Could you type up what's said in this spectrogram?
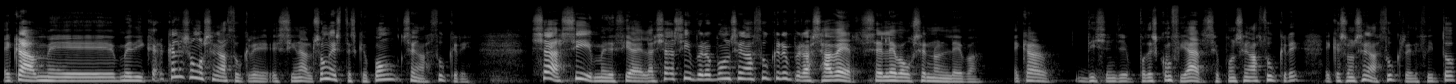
E claro, me, me di, cales son os sen azucre? E sinal, son estes que pon sen azucre xa sí, me decía ela, xa sí, pero pon sen azúcar, pero a saber se leva ou se non leva. E claro, dixenlle, podes confiar, se pon sen azúcar e que son sen azúcar, de feito,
